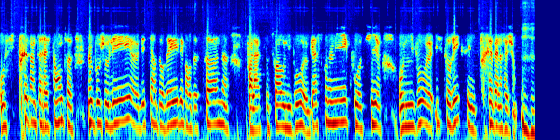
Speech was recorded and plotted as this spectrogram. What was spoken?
aussi très intéressante. Le Beaujolais, les pierres dorées, les bords de Saône, voilà, que ce soit au niveau gastronomique ou aussi au niveau euh, c'est une très belle région. Mhm.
